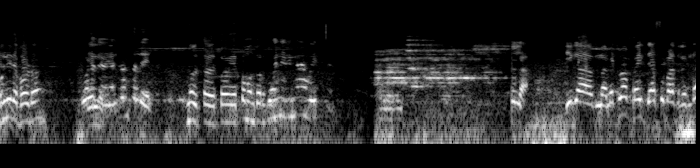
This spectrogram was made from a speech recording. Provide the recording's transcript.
ಎಲ್ಲಿದೆ ಬೋರ್ಡು ಎತ್ಕೊಂಬಂದ್ ತೋರಿಸು ಇಲ್ಲ ಈಗ ಮೆಟ್ರೋ ಪ್ರೈಸ್ ಜಾಸ್ತಿ ಮಾಡೋದ್ರಿಂದ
